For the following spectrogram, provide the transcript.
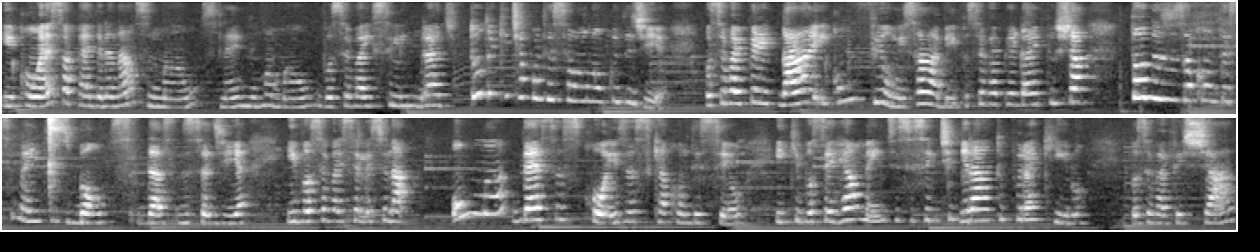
e com essa pedra nas mãos, né, numa mão, você vai se lembrar de tudo que te aconteceu ao longo do dia. Você vai pegar e como um filme, sabe? Você vai pegar e puxar todos os acontecimentos bons das, do seu dia e você vai selecionar uma dessas coisas que aconteceu e que você realmente se sente grato por aquilo. Você vai fechar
